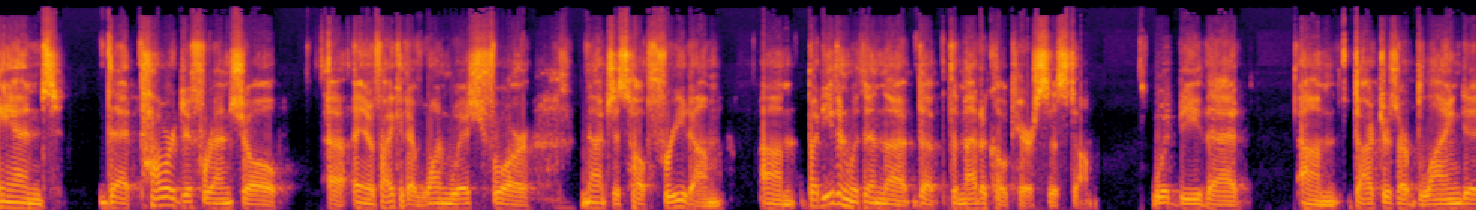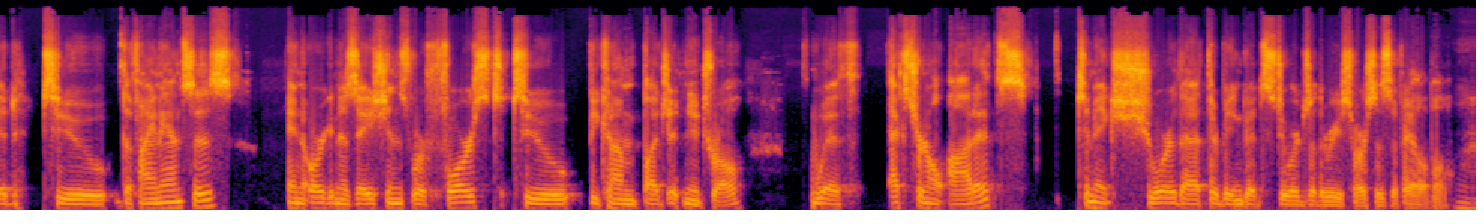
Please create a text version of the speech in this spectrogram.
and that power differential. Uh, and if I could have one wish for not just health freedom, um, but even within the, the, the medical care system, would be that um, doctors are blinded to the finances and organizations were forced to become budget neutral with external audits to make sure that they're being good stewards of the resources available. Mm.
